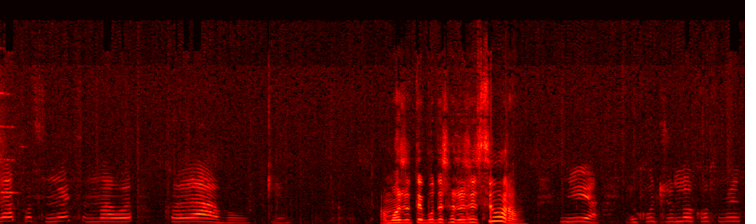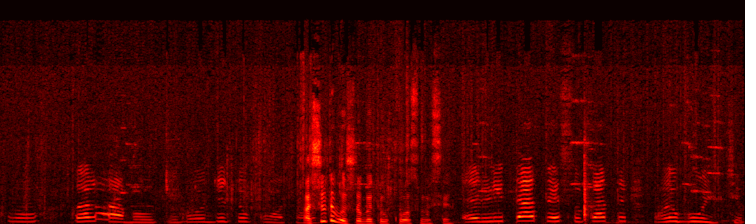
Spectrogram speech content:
на космічному кораблике. А може ти будеш режисером? Ні, я хочу на космічному кораблике полетіти у космос. А що ти будеш робити в космосі? Е, Літати, шукати рибульців.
